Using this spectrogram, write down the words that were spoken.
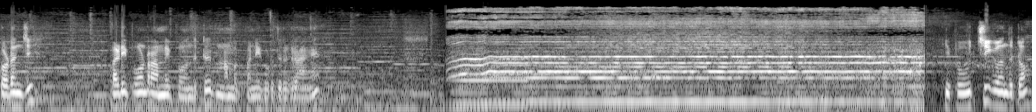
குடஞ்சி படி போன்ற அமைப்பு வந்துட்டு நமக்கு பண்ணி கொடுத்துருக்குறாங்க. இப்போ உச்சிக்கு வந்துட்டோம்.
